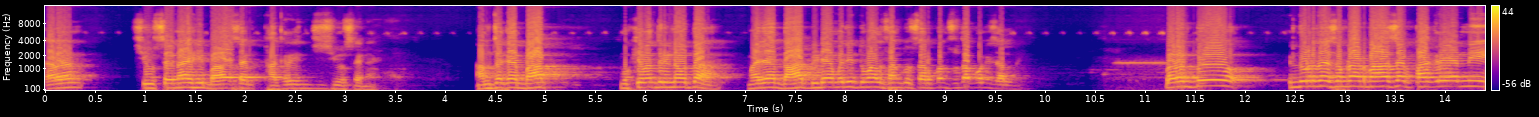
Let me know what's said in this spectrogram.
कारण शिवसेना ही बाळासाहेब ठाकरेंची शिवसेना आहे. आमचा काय बाप मुख्यमंत्री नव्हता. माझ्या दहा पिढ्यामध्ये तुम्हाला सांगतो सरपंच सुद्धा कोणी झालं नाही. परंतु हिंदू सम्राट बाळासाहेब ठाकरे यांनी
